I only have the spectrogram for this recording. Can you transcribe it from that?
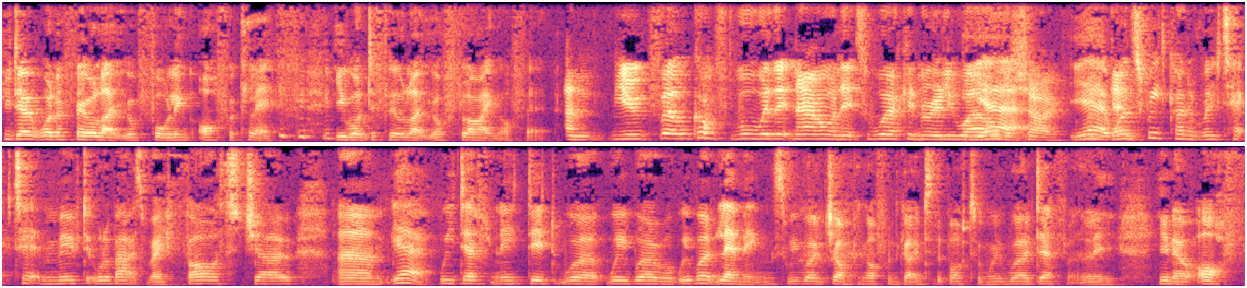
You don't want to feel like you're falling off a cliff. You want to feel like you're flying off it. And you feel comfortable with it now, and it's working really well. yeah, The show. yeah. Again, Once we'd kind of reteched it and moved it all about, it's a very fast show. Um, yeah, we definitely did work. We were we weren't lemmings. We weren't jumping off and going to the bottom. We were definitely you know off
